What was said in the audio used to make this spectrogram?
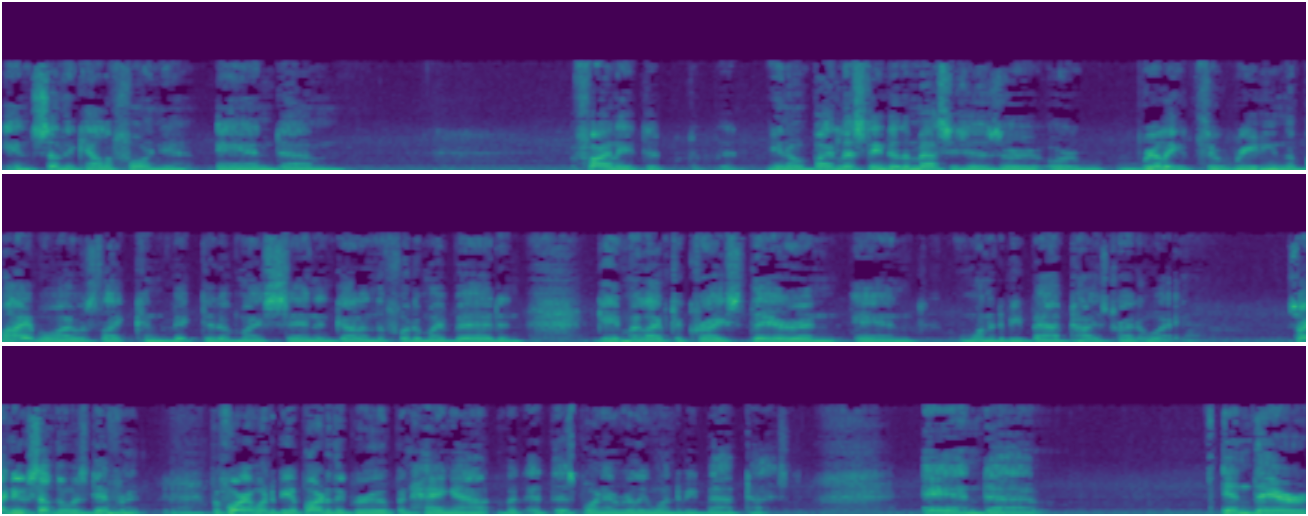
in Southern California, and. Um, finally, to- you know, by listening to the messages or, or really through reading the Bible, I was like convicted of my sin and got on the foot of my bed and gave my life to Christ there and, and wanted to be baptized right away. So I knew something was different. Before I wanted to be a part of the group and hang out, but at this point I really wanted to be baptized. And, uh, in their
